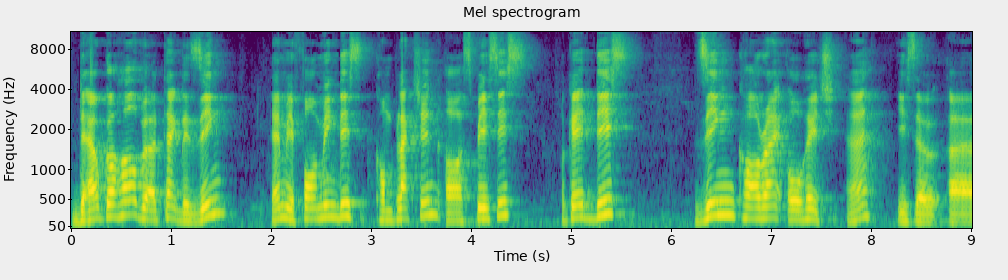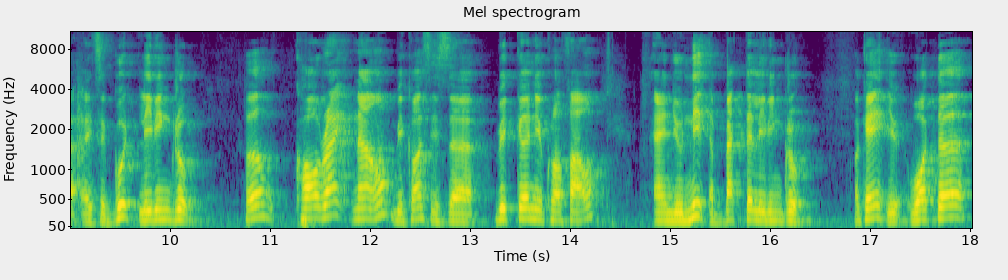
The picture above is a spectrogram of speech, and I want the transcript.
The alcohol will attack the zinc then we're forming this complex ion or species. Okay, this zinc chloride OH eh, is a uh, it's a good leaving group. So chloride now because it's a weaker nucleophile and you need a better leaving group. Okay, you, water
